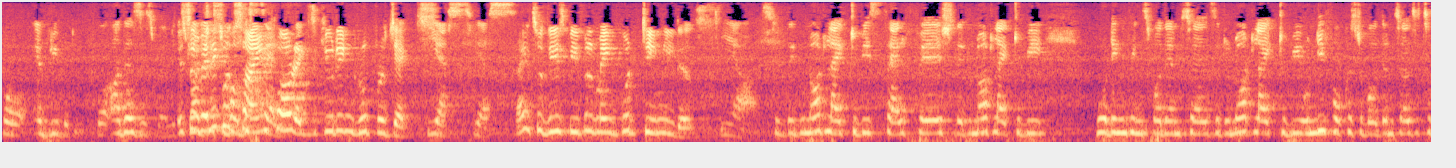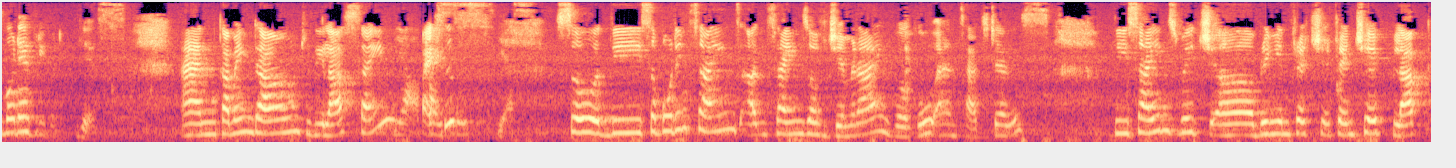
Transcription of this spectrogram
for everybody, for others as well. It's, not a very good sign for executing group projects. Yes, yes. Right? So these people make good team leaders. Yeah. So they do not like to be selfish. They do not like to be hoarding things for themselves. They do not like to be only focused about themselves. It's about everybody. Yes. And coming down to the last sign, Yeah. Pisces. Yes. So the supporting signs are the signs of Gemini, Virgo, and Sagittarius. The signs which uh, bring in friendship, friendship, luck,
